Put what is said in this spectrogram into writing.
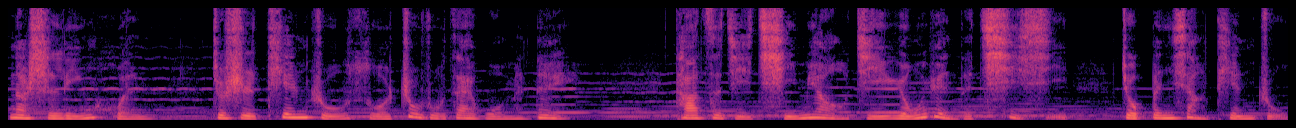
那是灵魂，就是天主所注入在我们内。他自己奇妙及永远的气息，就奔向天主，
